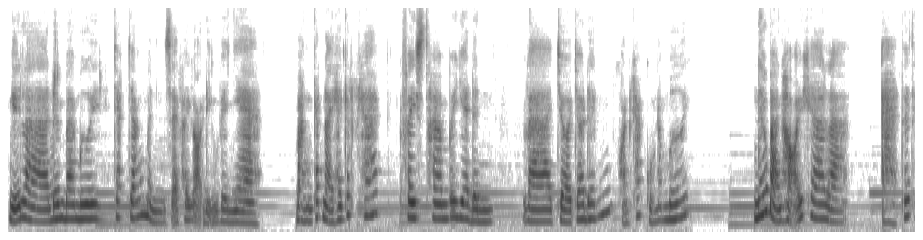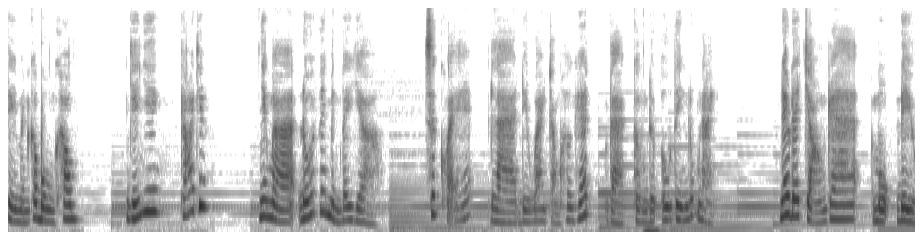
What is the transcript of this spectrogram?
Nghĩa là đêm 30 chắc chắn mình sẽ phải gọi điện về nhà bằng cách này hay cách khác, FaceTime với gia đình và chờ cho đến khoảnh khắc của năm mới. Nếu bạn hỏi Kha là à thế thì mình có buồn không? Dĩ nhiên, có chứ. Nhưng mà đối với mình bây giờ, sức khỏe là điều quan trọng hơn hết và cần được ưu tiên lúc này nếu để chọn ra một điều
